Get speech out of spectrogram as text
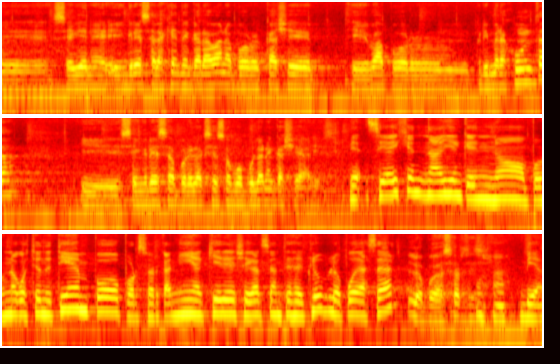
Eh, se viene, ingresa la gente en caravana por calle, eh, va por Primera Junta y se ingresa por el acceso popular en calle Arias. Bien, si hay alguien que no, por una cuestión de tiempo, por cercanía, quiere llegarse antes del club, ¿lo puede hacer? Lo puede hacer, sí. Bien,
